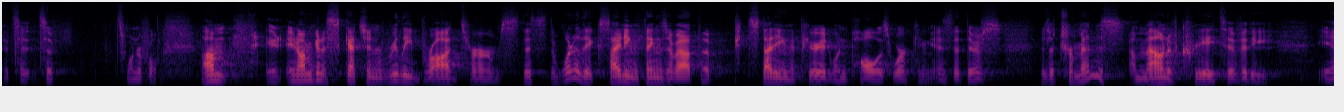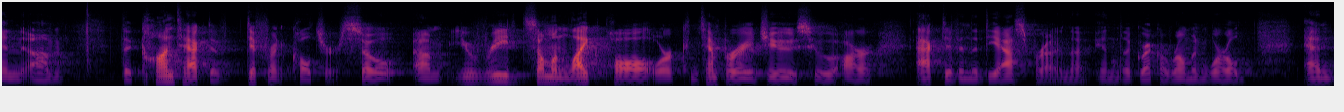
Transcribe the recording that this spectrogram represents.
it's, a, it's, a, it's wonderful. Um, you know, I'm going to sketch in really broad terms. This, one of the exciting things about the, studying the period when Paul is working is that there's, there's a tremendous amount of creativity in um, the contact of different cultures. So um, you read someone like Paul or contemporary Jews who are active in the diaspora, in the, in the Greco Roman world and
